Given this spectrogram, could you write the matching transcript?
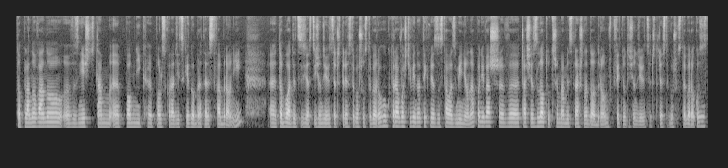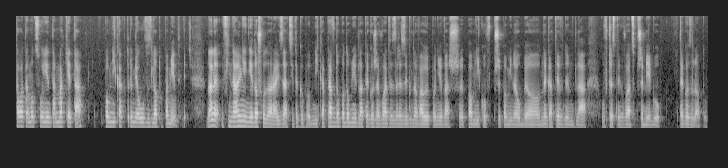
to planowano wznieść tam pomnik polsko-radzieckiego braterstwa broni. E, to była decyzja z 1946 roku, która właściwie natychmiast została zmieniona, ponieważ w czasie zlotu Trzymamy Straż nad Odrą w kwietniu 1946 roku została tam odsłonięta makieta pomnika, który miał wzlot upamiętnieć. No ale finalnie nie doszło do realizacji tego pomnika, prawdopodobnie dlatego, że władze zrezygnowały, ponieważ pomników przypominałby o negatywnym dla ówczesnych władz przebiegu tego zlotu.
